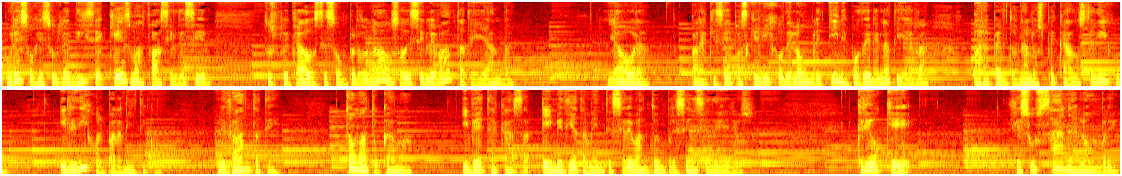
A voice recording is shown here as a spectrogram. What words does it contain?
Por eso Jesús le dice que es más fácil decir, tus pecados te son perdonados o decir, levántate y anda. Y ahora, para que sepas que el Hijo del Hombre tiene poder en la tierra para perdonar los pecados, te digo. Y le dijo al paralítico, levántate, toma tu cama y vete a casa, e inmediatamente se levantó en presencia de ellos. Creo que Jesús sana al hombre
